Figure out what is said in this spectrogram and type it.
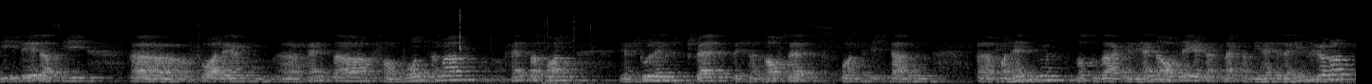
die Idee dass sie äh, vor dem äh, Fenster vom Wohnzimmer, Fensterfront, ihren Stuhl hinstellt, sich da draufsetzt und ich dann äh, von hinten sozusagen ihr die Hände auflege, ganz langsam die Hände dahin führe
